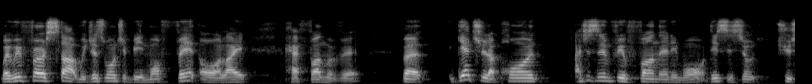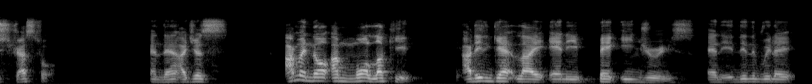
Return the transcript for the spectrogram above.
when we first start, we just want to be more fit or like have fun with it. But get to the point, I just didn't feel fun anymore. This is so too stressful. And then I just, I'm a no, I'm more lucky. I didn't get like any big injuries, and it didn't really,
